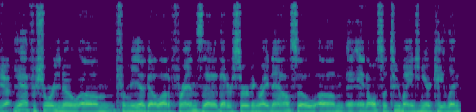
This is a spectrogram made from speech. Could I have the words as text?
Yeah. Yeah, for sure. You know, um, for me, I've got a lot of friends that, that are serving right now. So, um, and also too, my engineer Caitlin,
